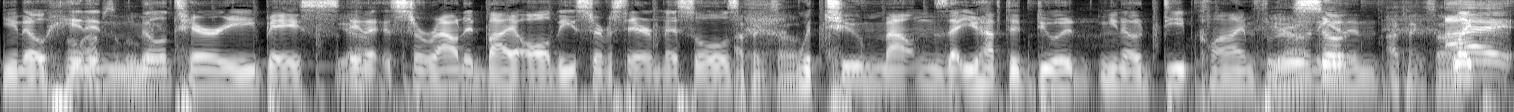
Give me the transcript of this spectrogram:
you know, hidden absolutely. military base in Yeah. a, surrounded by all these surface to air missiles I think so. with two mountains that you have to do a you know deep climb through Yeah. and So- get in. I think so. Like- I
